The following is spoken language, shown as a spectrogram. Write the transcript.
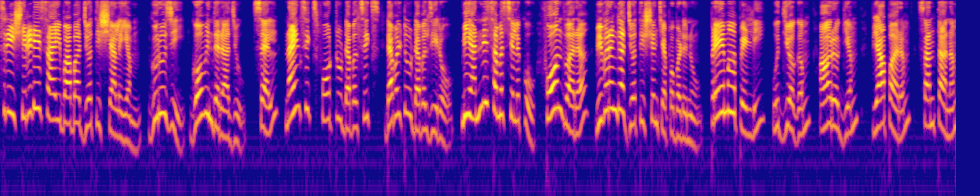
శ్రీ షిరిడి సాయిబాబా జ్యోతిష్యాలయం. Guruji Govindaraju. Cell nine six four two double six double two double zero. మీ అన్ని సమస్యలకు ఫోన్ ద్వారా వివరంగా జ్యోతిష్యం చెప్పబడును. ప్రేమ పెళ్ళి ఉద్యోగం ఆరోగ్యం వ్యాపారం సంతానం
